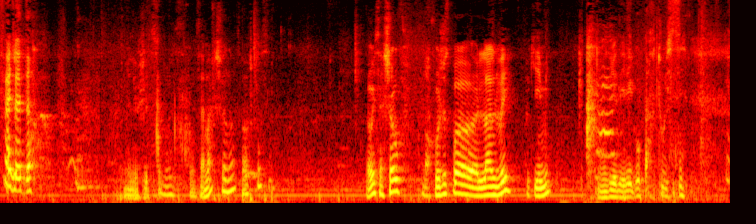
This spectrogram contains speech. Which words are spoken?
Fais le don. Je sais pas, ça marche, ça, non? Ça marche pas, ça? Ah oui, ça chauffe. Faut juste pas euh, l'enlever, faut qu'il est mis. Il y a des Legos partout ici. Tu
